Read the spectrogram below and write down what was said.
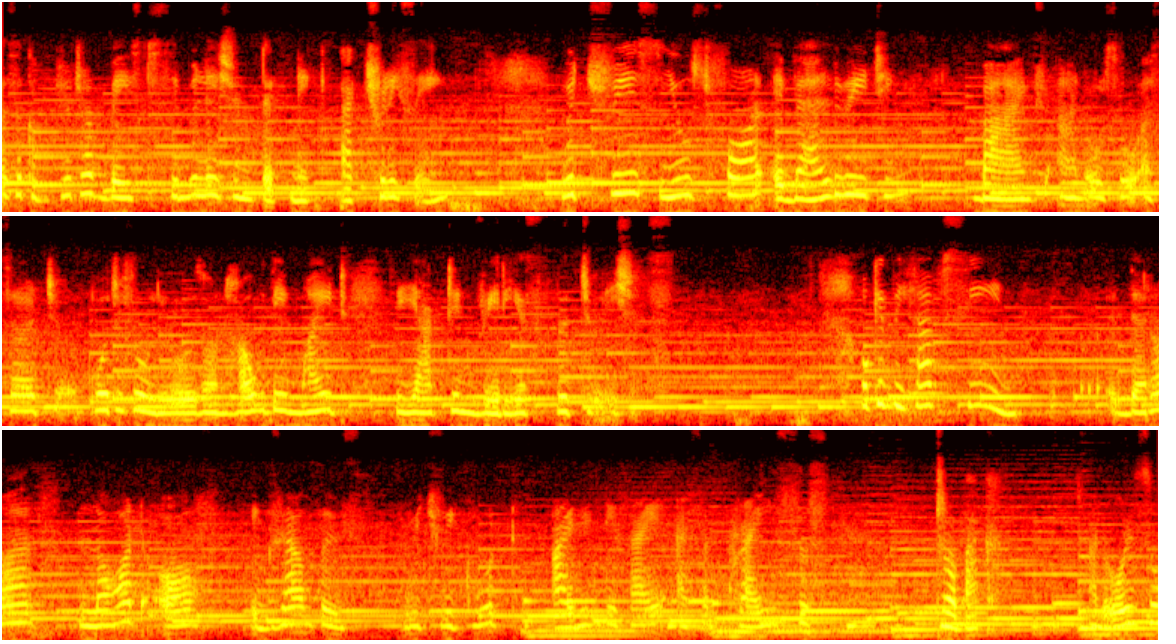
is a computer based simulation technique, actually saying, which is used for evaluating banks and also asset portfolios on how they might react in various situations. Okay, we have seen uh, there are lot of examples which we could identify as a crisis drawback. And also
